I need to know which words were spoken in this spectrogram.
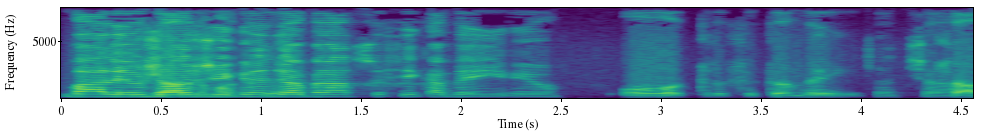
Valeu, Obrigado, Jorge. Grande abraço e fica bem, viu? Outro, você também. tchau. tchau. tchau.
